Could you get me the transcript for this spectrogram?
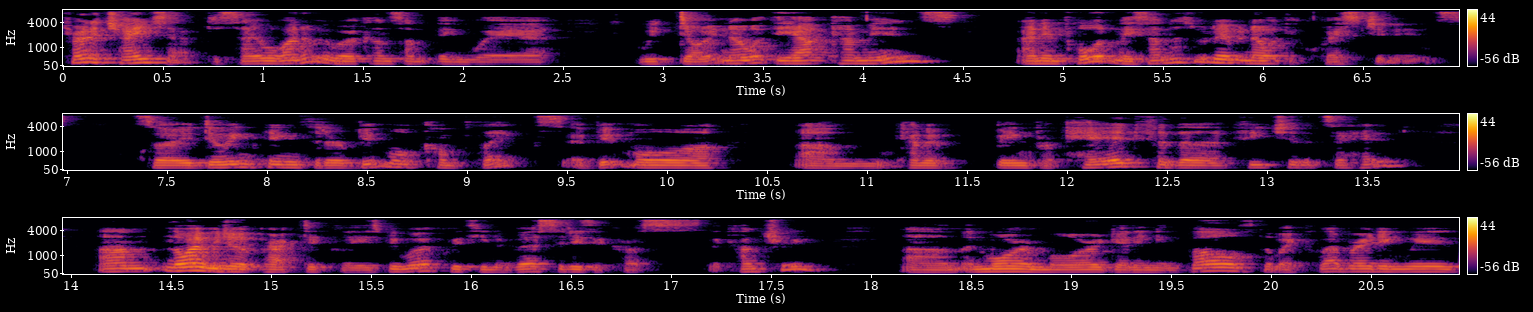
Trying to change that to say, well, why don't we work on something where we don't know what the outcome is, and importantly, sometimes we don't even know what the question is. So doing things that are a bit more complex, a bit more um, kind of being prepared for the future that's ahead. Um, the way we do it practically is we work with universities across the country, um, and more and more are getting involved that we're collaborating with,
